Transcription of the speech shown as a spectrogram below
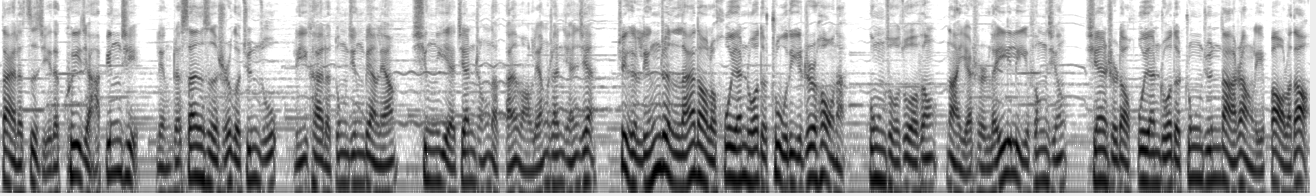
带了自己的盔甲兵器，领着三四十个军卒离开了东京汴梁，星夜兼程的赶往梁山前线。这个凌震来到了呼延灼的驻地之后呢，工作作风那也是雷厉风行。先是到呼延灼的中军大帐里报了到，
